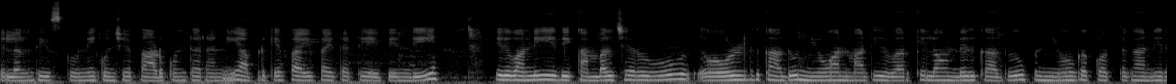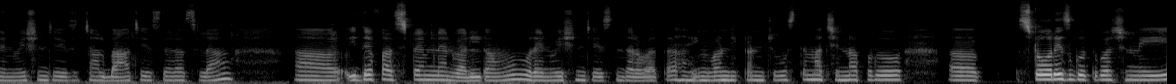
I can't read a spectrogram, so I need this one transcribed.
పిల్లల్ని తీసుకుని కొంచెంసేపు ఆడుకుంటారని. అప్పటికే ఫైవ్ ఫైవ్ థర్టీ అయిపోయింది. ఇదిగోండి ఇది కంబాల చెరువు. ఓల్డ్ కాదు న్యూ అనమాట ఇది వరకు ఇలా ఉండేది కాదు. ఇప్పుడు న్యూగా కొత్తగా అన్ని రెనోవేషన్ చేసి చాలా బాగా చేశారు అసలు. ఇదే ఫస్ట్ టైం నేను వెళ్ళడము రెనోవేషన్ చేసిన తర్వాత. ఇంకోండి ఇక్కడ చూస్తే మా చిన్నప్పుడు స్టోరీస్ గుర్తుకొచ్చినాయి.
